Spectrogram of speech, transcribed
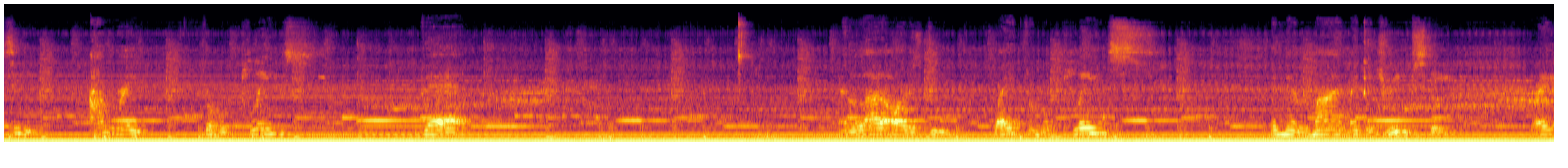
see. I write from a place that, and a lot of artists do, write from a place in their mind, like a dream state, right?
